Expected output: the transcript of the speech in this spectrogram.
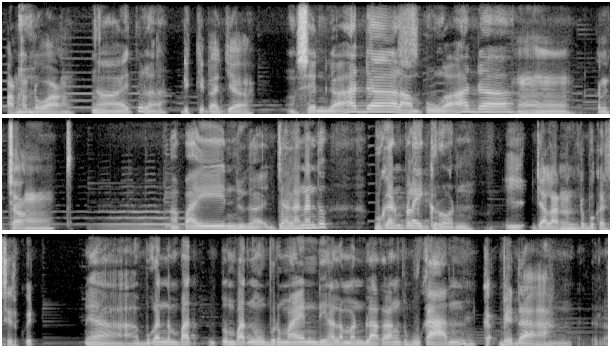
pantat doang Nah itulah. dikit aja Mesin nggak ada, lampu nggak ada, Hmm, kenceng ngapain juga. Jalanan tuh bukan playground. I- jalanan itu bukan sirkuit Ya, bukan tempat tempatmu bermain di halaman belakang tuh bukan. Beda Hmm, gitu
